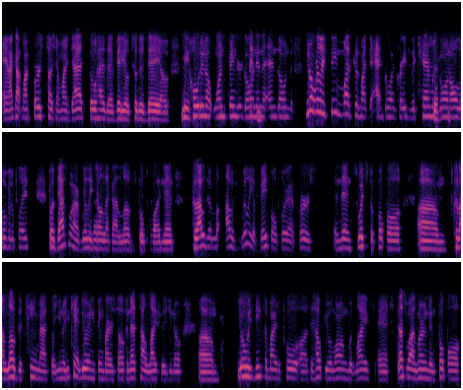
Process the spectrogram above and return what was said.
and I got my first touch. And My dad still has that video to this day of me holding up one finger going in the end zone. You don't really see much because my dad's going crazy. The camera's going all over the place. But that's when I really felt like I loved football. And then because I was a, I was really a baseball player at first, and then switched to football because um, I love the team aspect. You know, you can't do anything by yourself, and that's how life is. You know, um, you always need somebody to pull uh, to help you along with life, and that's what I learned in football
